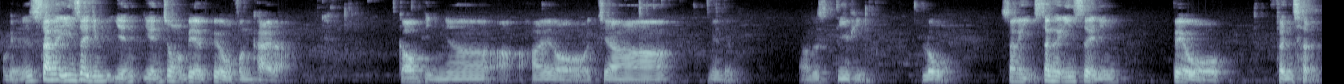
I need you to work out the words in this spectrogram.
OK，这三个音色已经严严重的被被我分开了，高频啊啊，还有加那个，啊这是低频，low，三个三个音色已经被我分成，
